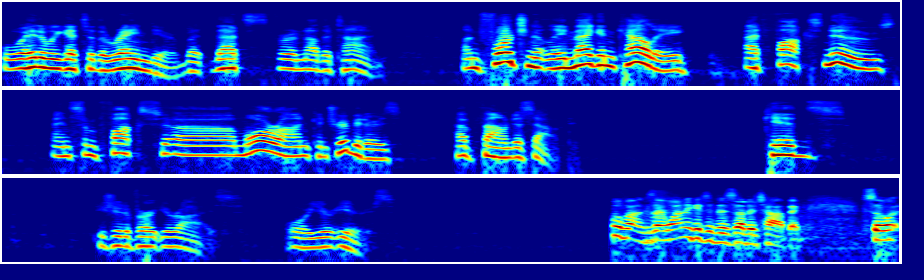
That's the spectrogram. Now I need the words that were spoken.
wait till we get to the reindeer, but that's for another time. Unfortunately, Megyn Kelly at Fox News and some Fox uh, moron contributors have found us out. Kids, you should avert your eyes or your ears. Move on because I want to get to this other topic. So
